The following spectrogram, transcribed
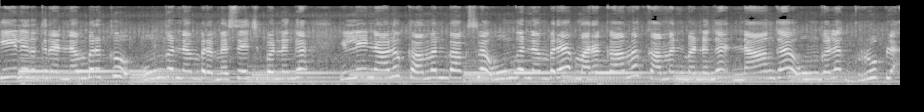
கீழே இருக்கிற நம்பருக்கு உங்கள் நம்பரை மெசேஜ் பண்ணுங்க. இல்லைனாலும் கமெண்ட் பாக்ஸில் உங்கள் நம்பரை மறக்காமல் கமெண்ட் பண்ணுங்க. நாங்கள் உங்களை குரூப்பில்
